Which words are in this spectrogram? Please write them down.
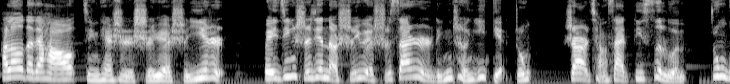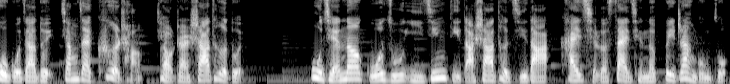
Hello，大家好，今天是十月十一日，北京时间的十月十三日凌晨一点钟，十二强赛第四轮，中国国家队将在客场挑战沙特队。目前呢，国足已经抵达沙特吉达，开启了赛前的备战工作。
